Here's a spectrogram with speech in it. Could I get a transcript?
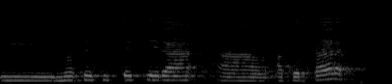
y no sé si usted quiera aportar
